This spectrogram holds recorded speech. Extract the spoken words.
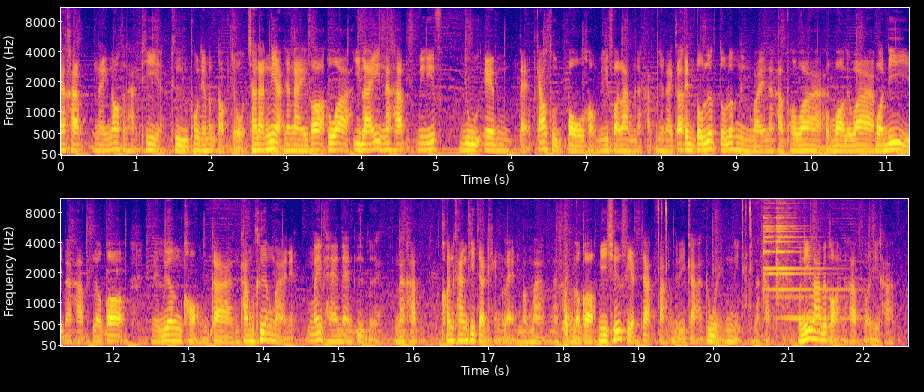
นะครับในนอกสถานที่อะคือพวกนี้มันตอบโจทย์ ฉะนั้นเนี่ยยังไงก็ตัว e l i t e นะครับ mini UM 890 Pro ของ Mini Forum นะครับยังไงก็เป็นตัวเลือกตัวเลือกหนึ่งไว้นะครับ เพราะว่าผมบอกเลยว่าบอดี้นะครับแล้วก็ในเรื่องของการทำเครื่องมาเนี่ยไม่แพ้แบรนด์อื่นเลยนะครับค่อนข้างที่จะแข็งแรงมากๆนะครับแล้วก็มีชื่อเสียงจากฝั่งอเมริกาด้วยนี่นะครับวันนี้ลาไปก่อนนะครับ สวัสดีครับ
